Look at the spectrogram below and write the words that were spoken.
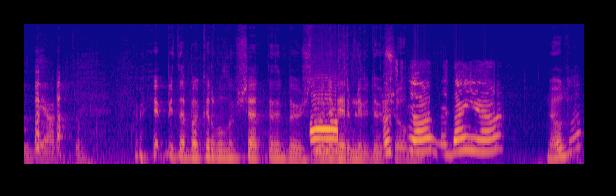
Bunu yaktım. bir de bakır buldum işaretledim dövüşte. Öyle Aa, verimli bir dövüş Nasıl oldu. ya? Neden ya? Ne oldu?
